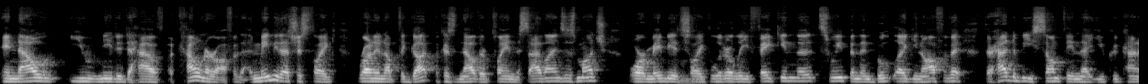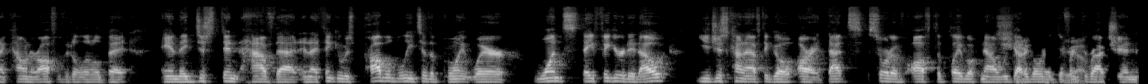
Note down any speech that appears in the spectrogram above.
And now you needed to have a counter off of that. And maybe that's just like running up the gut because now they're playing the sidelines as much. Or maybe it's mm-hmm. like literally faking the sweep and then bootlegging off of it. There had to be something that you could kind of counter off of it a little bit. And they just didn't have that. And I think it was probably to the point where once they figured it out, you just kind of have to go, all right, that's sort of off the playbook now. We got to go in a different yeah. direction,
